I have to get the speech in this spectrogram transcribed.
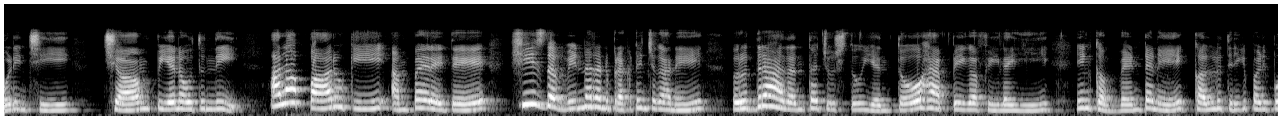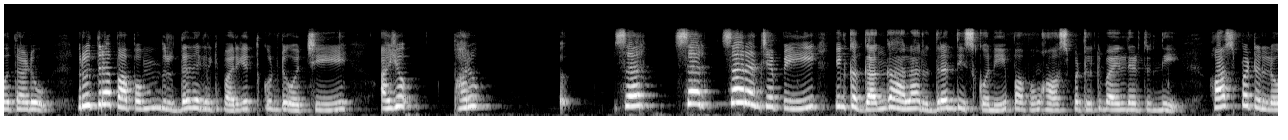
ఓడించి ఛాంపియన్ అవుతుంది. అలా పారుకి అంపైర్ అయితే షీఈ్ ద విన్నర్ అని ప్రకటించగానే రుద్ర అదంతా చూస్తూ ఎంతో హ్యాపీగా ఫీల్ అయ్యి ఇంకా వెంటనే కళ్ళు తిరిగి పడిపోతాడు. రుద్ర పాపం రుద్ర దగ్గరికి పరిగెత్తుకుంటూ వచ్చి అయ్యో పరు సార్ సార్ సార్ అని చెప్పి ఇంకా గంగ అలా రుద్రని తీసుకొని పాపం హాస్పిటల్కి బయలుదేరుతుంది. హాస్పిటల్లో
